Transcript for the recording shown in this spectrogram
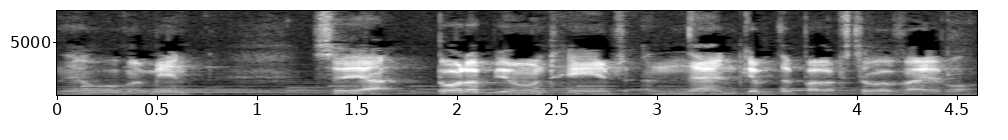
You know what I mean? So yeah, build up your own teams and then give the belts to Revival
